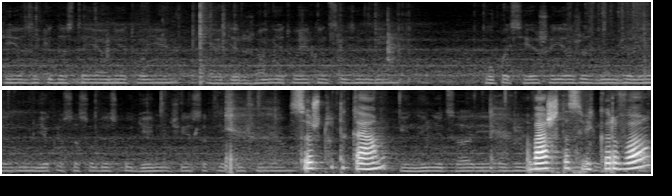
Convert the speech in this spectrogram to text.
тебе языки достояние Твое, и одержание Твои концы земли. Упасеша я же злом железным, яко сосуды скуденничи, сокрушишь меня. Също така, И вашата свикърва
